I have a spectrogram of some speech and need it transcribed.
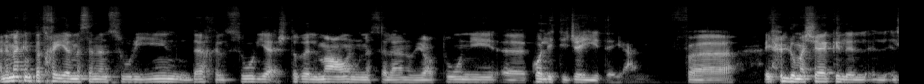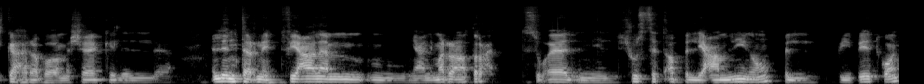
أنا ما كنت أتخيل مثلا سوريين داخل سوريا أشتغل معهم مثلا ويعطوني quality آه، جيدة يعني. فيحلوا مشاكل الكهرباء مشاكل الإنترنت. في عالم يعني مرة أنا طرحت سؤال إني شو ال setup اللي عاملينه ببيتكم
